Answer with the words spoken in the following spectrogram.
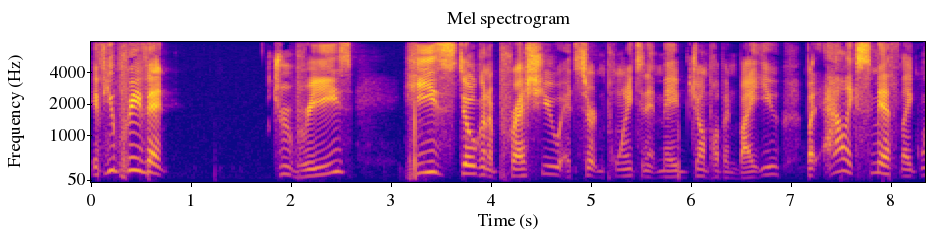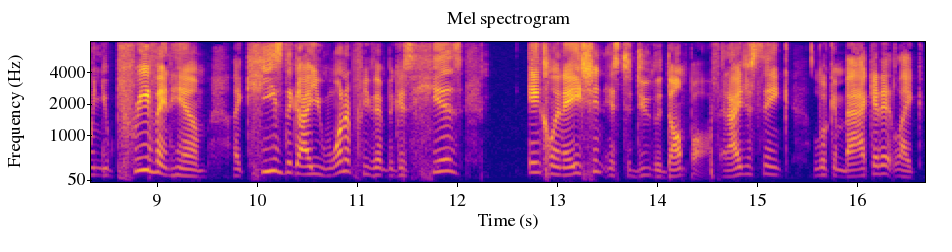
if you prevent Drew Brees, he's still going to press you at certain points and it may jump up and bite you. But Alex Smith, like when you prevent him, like he's the guy you want to prevent because his inclination is to do the dump off. And I just think looking back at it, like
